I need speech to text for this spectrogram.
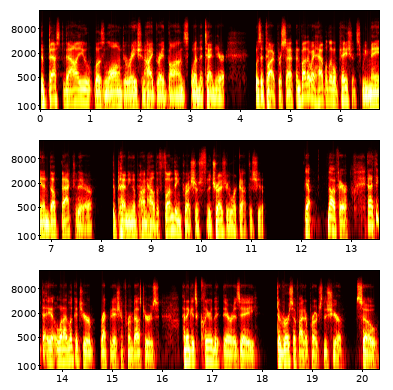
The best value was long duration high grade bonds when the 10 year was at 5%. And by the way, have a little patience. We may end up back there depending upon how the funding pressures for the treasury work out this year. Yeah. No, fair. And I think that when I look at your recommendation for investors, I think it's clear that there is a diversified approach this year. So,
